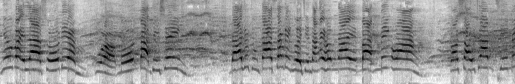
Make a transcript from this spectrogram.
Như vậy là số điểm của bốn bạn thí sinh đã giúp chúng ta xác định người chiến thắng ngày hôm nay. Bạn Minh Hoàng có 690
